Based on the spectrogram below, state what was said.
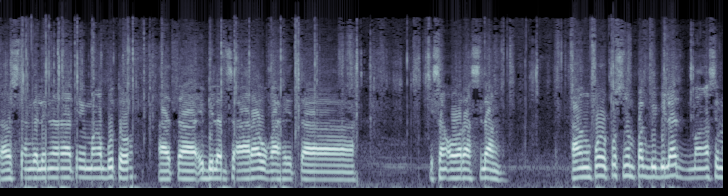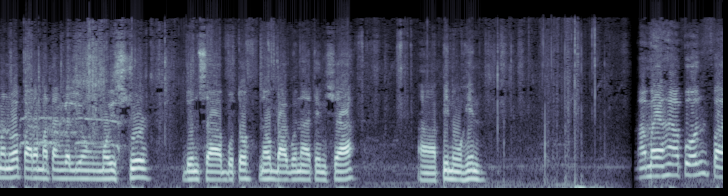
Tapos tanggalin na natin yung mga buto at ah, ibilad sa araw kahit ah, isang oras lang. Ang purpose ng pagbibilad mga kasimanwa para matanggal yung moisture dun sa buto no bago natin siya ah, pinuhin. Mamaya hapon pa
